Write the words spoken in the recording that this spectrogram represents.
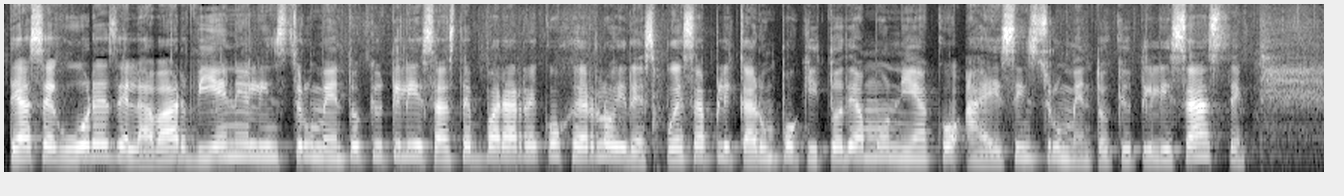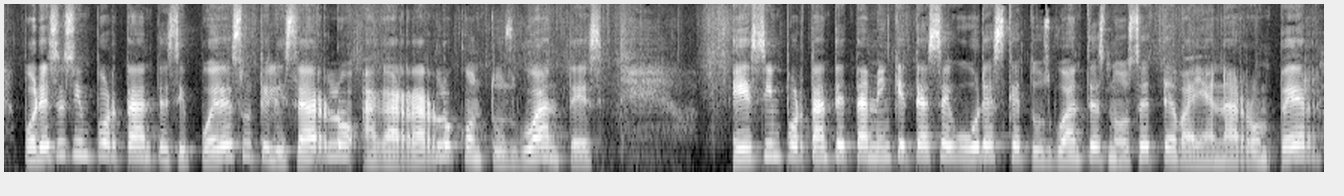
te asegures de lavar bien el instrumento que utilizaste para recogerlo y después aplicar un poquito de amoníaco a ese instrumento que utilizaste. Por eso es importante, si puedes utilizarlo, agarrarlo con tus guantes. Es importante también que te asegures que tus guantes no se te vayan a romper.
